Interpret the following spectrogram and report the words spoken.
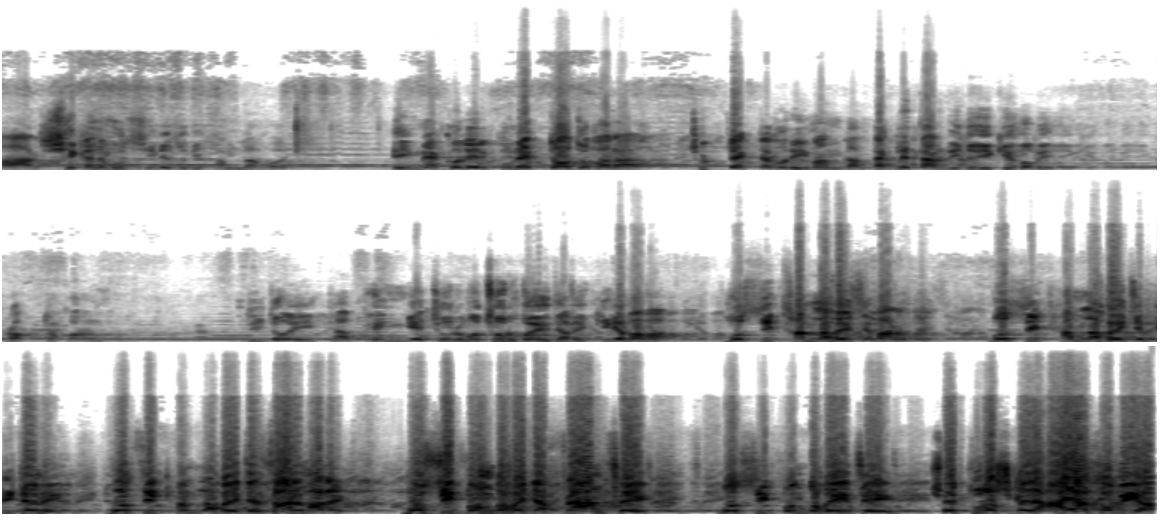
আর সেখানে মসজিদে যদি হামলা হয়, এই ম্যাকলের কোন একটা অজপাড়া, ছোট্ট একটা করে ইমানদার থাকলে তার হৃদয়ে কি হবে? রক্তকরণ হবে। হৃদয়টা ভেঙ্গে চুরমচুর হয়ে যাবে। কিরে বাবা, মসজিদ হামলা হয়েছে ভারতে। মসজিদ হামলা হয়েছে ব্রিটেনে। মসজিদ হামলা হয়েছে জার্মানে। মসজিদ বন্ধ হয়েছে ফ্রান্সে। মসজিদ বন্ধ হয়েছে, সে তুরস্কের আয়া সোভিয়া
